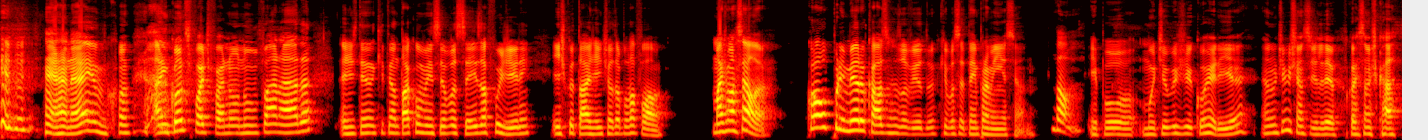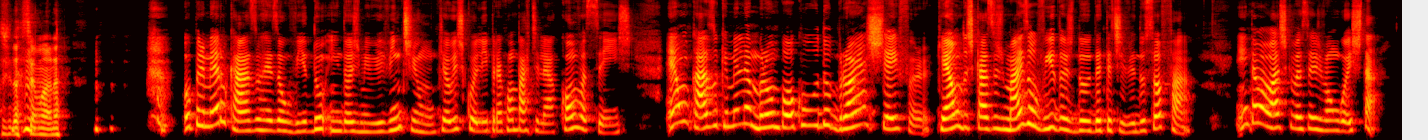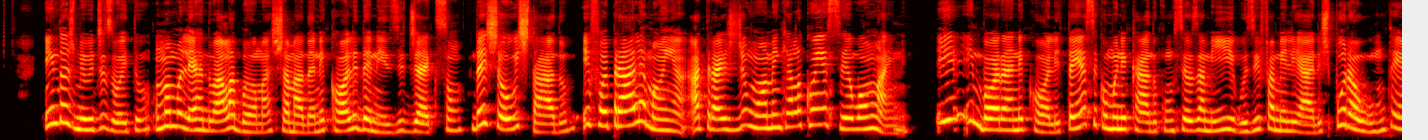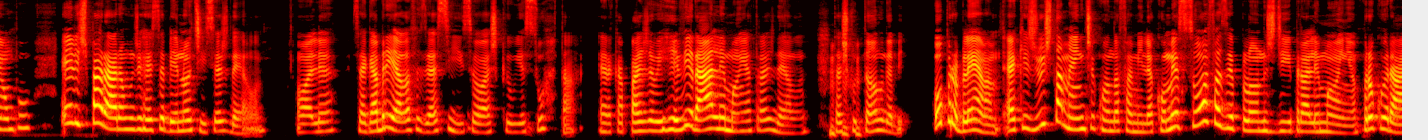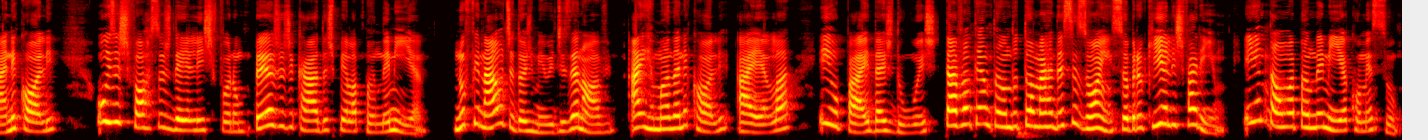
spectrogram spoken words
é, né? Enquanto, enquanto o Spotify não, não faz nada, a gente tem que tentar convencer vocês a fugirem e escutar a gente em outra plataforma. Mas, Marcela, qual o primeiro caso resolvido que você tem para mim esse ano? Bom. E por motivos de correria, eu não tive chance de ler quais são os casos da semana. O primeiro caso resolvido em 2021 que eu escolhi para compartilhar com vocês é um caso que me lembrou um pouco o do Brian Schaefer, que é um dos casos mais ouvidos do Detetive do Sofá. Então eu acho que vocês vão gostar. Em 2018, uma mulher do Alabama chamada Nicole Denise Jackson deixou o estado e foi para a Alemanha atrás de um homem que ela conheceu online. E, embora a Nicole tenha se comunicado com seus amigos e familiares por algum tempo, eles pararam de receber notícias dela. Olha, se a Gabriela fizesse isso, eu acho que eu ia surtar. Era capaz de eu ir revirar a Alemanha atrás dela. Tá escutando, Gabi? O problema é que justamente quando a família começou a fazer planos de ir para a Alemanha procurar a Nicole, os esforços deles foram prejudicados pela pandemia. No final de 2019, a irmã da Nicole, a Ella, e o pai das duas estavam tentando tomar decisões sobre o que eles fariam. E então a pandemia começou.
